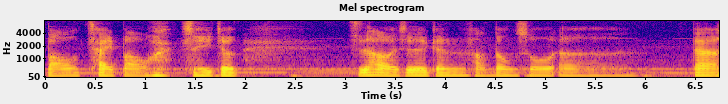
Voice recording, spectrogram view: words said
包菜包，所以就只好是跟房东说，呃。那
